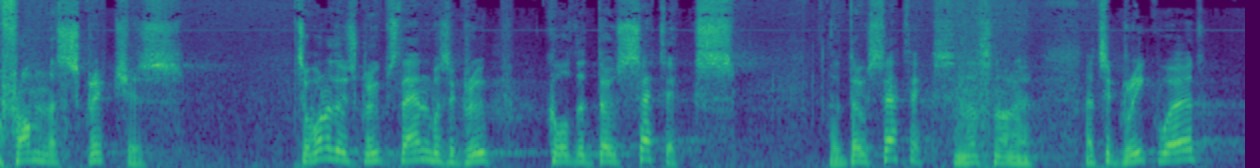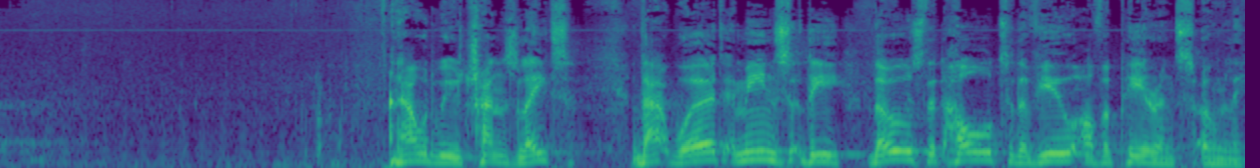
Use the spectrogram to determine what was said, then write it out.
from the scriptures. So, one of those groups then was a group called the Docetics. The Docetics, and that's not a, that's a Greek word. And how would we translate that word. It means the, those that hold to the view of appearance only.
